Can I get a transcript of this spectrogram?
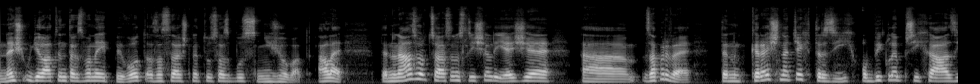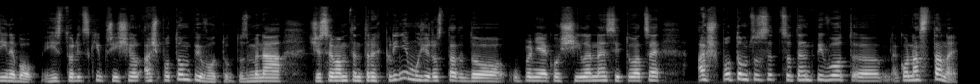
než udělá ten takzvaný pivot a zase začne tu sazbu snižovat. Ale ten názor, co já jsem slyšel, je, že uh, za prvé ten crash na těch trzích obvykle přichází, nebo historicky přišel až po tom pivotu. To znamená, že se vám ten trh klidně může dostat do úplně jako šílené situace až po tom, co, se, co ten pivot uh, jako nastane.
